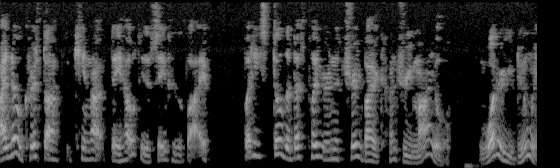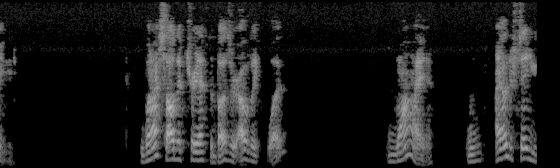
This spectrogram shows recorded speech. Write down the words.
I know Kristaps cannot stay healthy to save his life, but he's still the best player in the trade by a country mile. What are you doing? When I saw the trade at the buzzer, I was like, what? Why? I understand you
